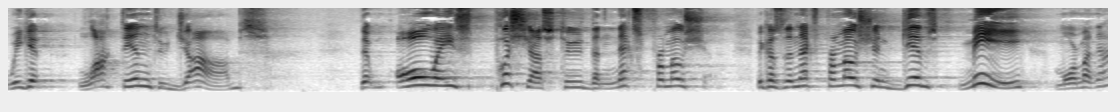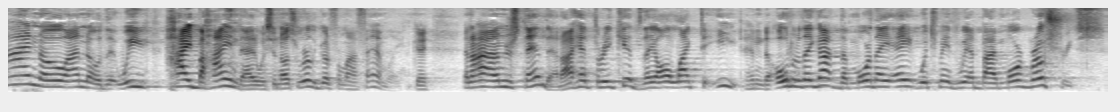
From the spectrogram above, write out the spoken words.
we get locked into jobs that always push us to the next promotion because the next promotion gives me more money. Now, I know, I know that we hide behind that and we say, no, it's really good for my family, okay? And I understand that. I had three kids. They all liked to eat. And the older they got, the more they ate, which means we had to buy more groceries.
